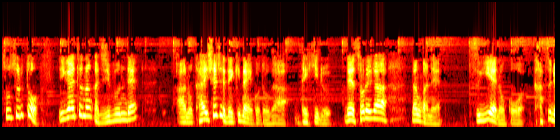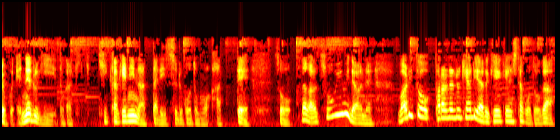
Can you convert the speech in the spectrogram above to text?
そうすると、意外となんか自分で、あの、会社じゃできないことができる。で、それが、なんかね、次へのこう、活力、エネルギーとかきっかけになったりすることもあって、そう。だからそういう意味ではね、割とパラレルキャリアで経験したことが、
